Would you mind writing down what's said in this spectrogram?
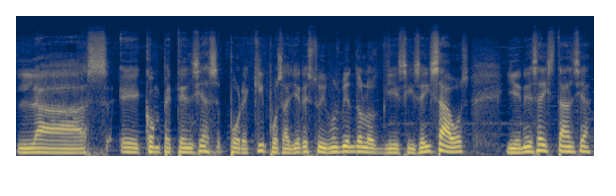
las eh, competencias por equipos. Ayer estuvimos viendo los 16 avos y en esa instancia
